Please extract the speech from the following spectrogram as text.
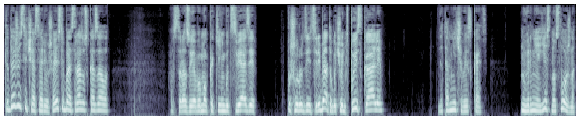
Ты даже сейчас орешь, а если бы я сразу сказала? А сразу я бы мог какие-нибудь связи пошурудить, ребята бы что-нибудь поискали. Да там нечего искать. Ну, вернее, есть, но сложно.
